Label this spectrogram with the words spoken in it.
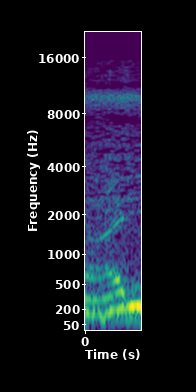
বাইরে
